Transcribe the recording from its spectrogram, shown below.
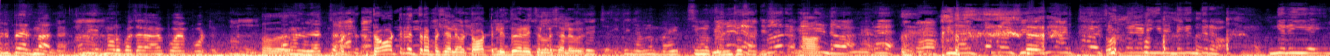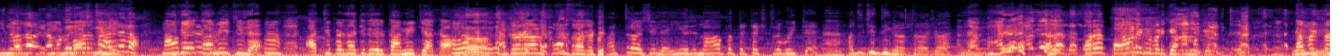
ഒരു പെരുന്നാളല്ലേ ഒരു ഇരുന്നൂറ് രൂപ ചെലവ് പോയാൽ പോട്ട്. അതെ. അതെ അങ്ങനെ വിചാരിച്ച ടോട്ടൽ എത്ര ഇപ്പൊ ചെലവ്? ടോട്ടൽ ഇതുവരെ ചെല്ലുന്ന ചെലവ്? ഇത് ഇത് ഞങ്ങൾ മാക്സിമം കഞ്ചൂസ് ആക്കി അടുത്ത പ്രാവശ്യം ഇനി അടുത്ത പ്രാവശ്യം ഈ പരിപാടി ഇങ്ങനെ ഉണ്ടെങ്കിൽ ഇങ്ങനെ ഈ കമ്മിറ്റിയില്ലേ അച്ഛ ഒരു കമ്മിറ്റി ആക്കാം സ്പോൺസർ ആക്കട്ടെ. അത്ര ഈ ഒരു നാപ്പത്തെട്ട് എക്സ്ട്രാ പോയിട്ട്. അത് ചിന്തിക്കണം അത്ര അല്ല കുറെ പാഠങ്ങൾ പഠിക്കാം നമുക്ക്. നമ്മളിപ്പോ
